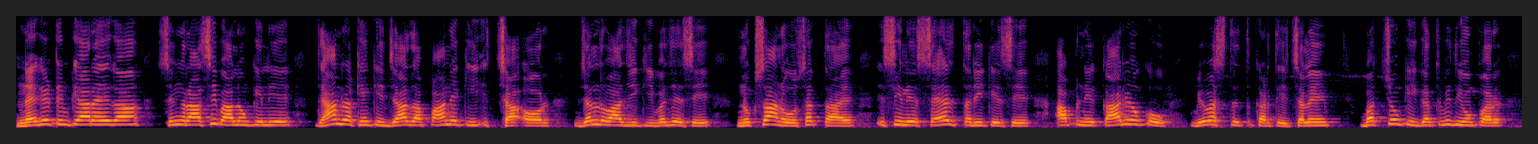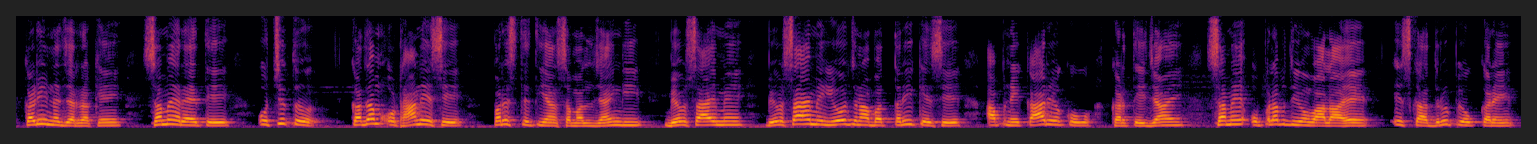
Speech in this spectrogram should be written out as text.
नेगेटिव क्या रहेगा? सिंह राशि वालों के लिए ध्यान रखें कि ज़्यादा पाने की इच्छा और जल्दबाजी की वजह से नुकसान हो सकता है। इसीलिए सहज तरीके से अपने कार्यों को व्यवस्थित करते चलें। बच्चों की गतिविधियों पर कड़ी नज़र रखें। समय रहते उचित कदम उठाने से परिस्थितियाँ संभल जाएँगी। व्यवसाय में व्यवसाय में योजनाबद्ध तरीके से अपने कार्यों को करते जाएँ। समय उपलब्धियों वाला है, इसका दुरुपयोग करें,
